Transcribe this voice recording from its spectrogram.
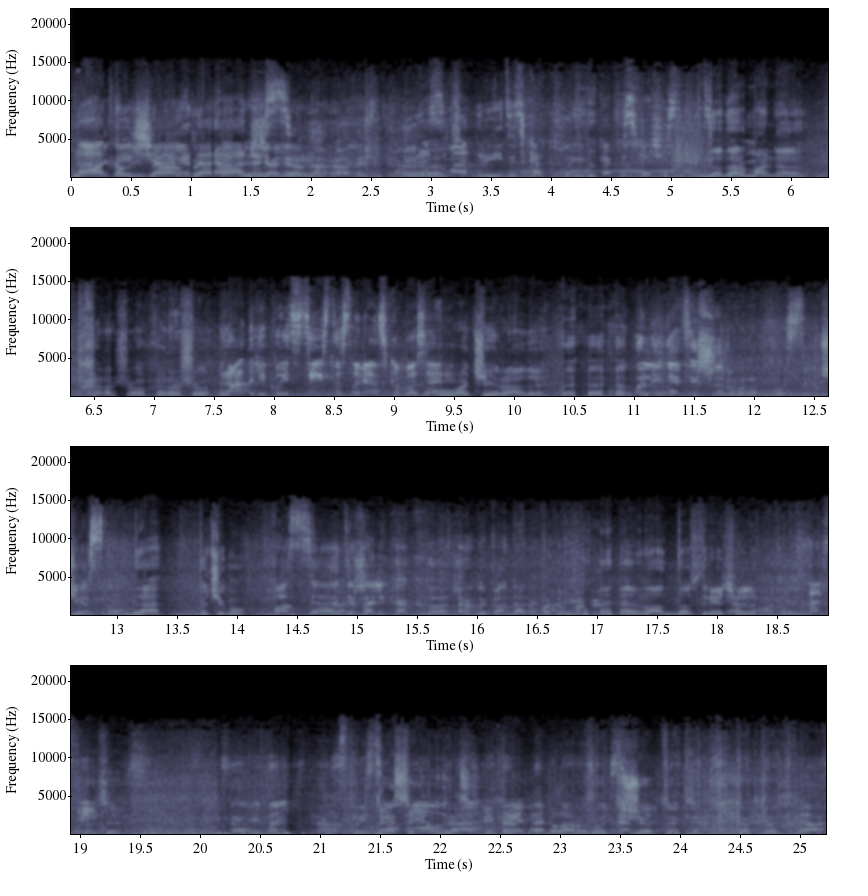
Отвечали до радости. Отвечали до радости. Вас видеть. Как вы? Как вы себя чувствуете? Да нормально, хорошо, хорошо. Рады ли быть здесь, на Славянском базаре? Очень рады. Вы были не афишированным гостем, честно. Да? Почему? Вас э, держали как э, дорогой подарок. Ладно, до встречи. До встречи. Витальевич, здравствуйте. Доброе утро. Витаем на белорусской Вот земле. что-то как-то... Да.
